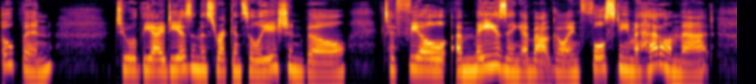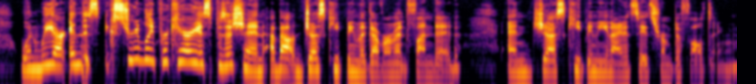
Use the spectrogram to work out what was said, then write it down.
open to the ideas in this reconciliation bill to feel amazing about going full steam ahead on that when we are in this extremely precarious position about just keeping the government funded and just keeping the United States from defaulting.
